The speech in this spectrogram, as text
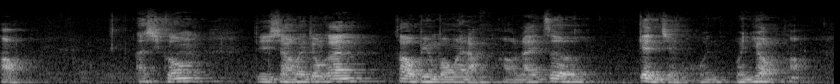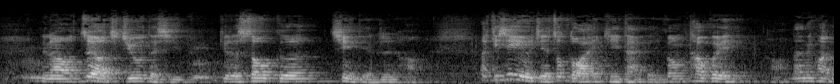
吼，啊是讲伫社会中间较有名望诶人吼来做。见证分分享哈，然后最后一周就是叫做收割庆典日哈。啊，其实有一个足大的期待，就是讲透过吼，咱咧看着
